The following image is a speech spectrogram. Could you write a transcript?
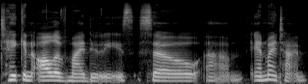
taken all of my duties so um, and my time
